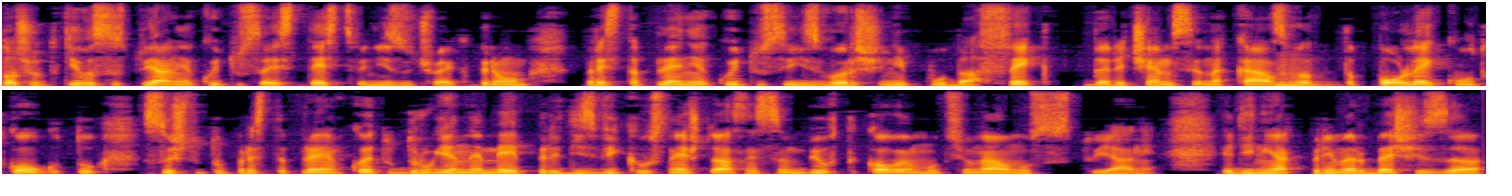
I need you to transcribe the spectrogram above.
точно такива състояния, които са естествени за човека. Примерно престъпления, които са извършени под афект, да речем се наказват mm. по-леко, отколкото същото престъпление, в което другия не ме е предизвикал с нещо. Аз не съм бил в такова емоционално състояние. Един як пример беше за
